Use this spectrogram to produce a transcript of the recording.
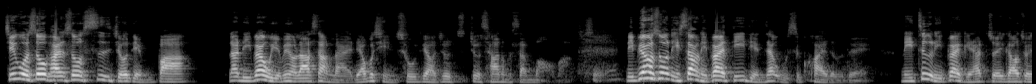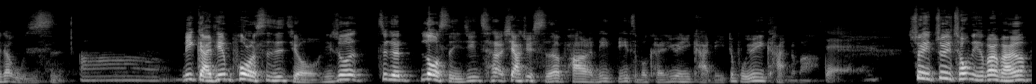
结果收盘收四十九点八，那礼拜五也没有拉上来，了不起你出掉就就差那么三毛嘛。是，你不要说你上礼拜低点在五十块，对不对？你这个礼拜给它追高追到五十四，哦，你改天破了四十九，你说这个 loss 已经差下去十二趴了，你你怎么可能愿意砍？你就不愿意砍了嘛？对，所以最聪明的办法说。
